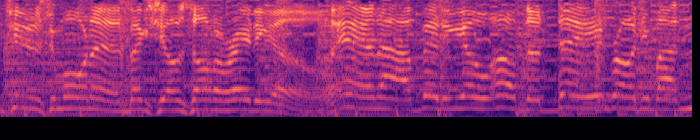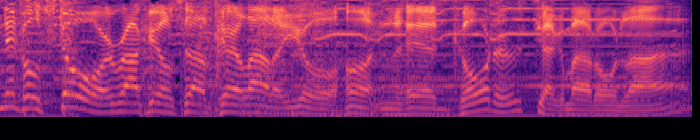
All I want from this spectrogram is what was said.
Tuesday morning. Big Show's on the radio. And our video of the day brought to you by Nickel Store, Rock Hill, South Carolina, your hunting headquarters. Check them out online.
